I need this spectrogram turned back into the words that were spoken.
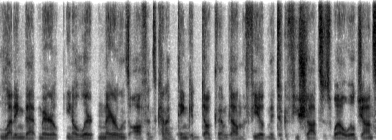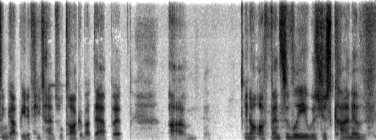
letting that Mar- you know Maryland's offense kind of dink and duck them down the field, and they took a few shots as well. Will Johnson got beat a few times. We'll talk about that, but um, you know, offensively, it was just kind of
